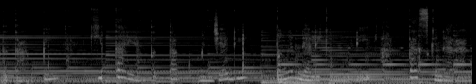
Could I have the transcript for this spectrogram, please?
tetapi kita yang tetap menjadi pengendali kemudi atas kendaraan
